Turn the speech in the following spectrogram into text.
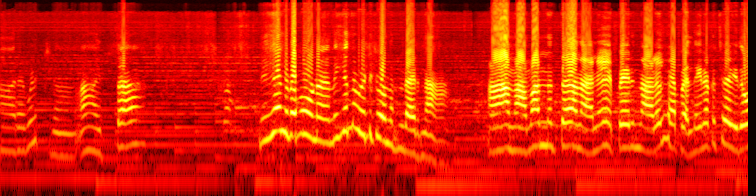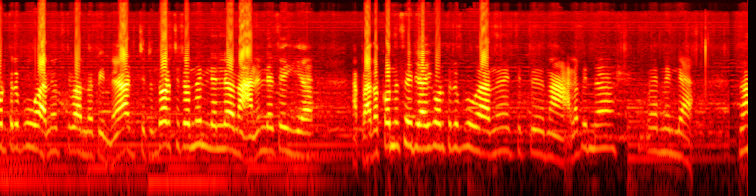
ആരാ വിളിച്ചു ആ ഇത്താ. നീ എങ്ങനെ പോണേ? നീ ഇന്ന് വീട്ടിലേക്ക് വന്നിട്ടുണ്ടായിരുന്നാ? ആ നാ വന്നിട്ട് ഞാനേ പെരുന്നാളല്ലേ അപ്പൊ എന്തെങ്കിലുമൊക്കെ ചെയ്ത് കൊടുത്തിട്ട് പോവാന്ന് വെച്ചിട്ട് വന്നു. പിന്നെ അടിച്ചിട്ടും തുടച്ചിട്ടൊന്നും ഇല്ലല്ലോ. ഞാനല്ലേ ചെയ്യാ. അപ്പൊ അതൊക്കെ ഒന്ന് ശരിയാക്കി കൊടുത്തിട്ട് പോവാന്ന് വെച്ചിട്ട് നാളെ പിന്നെ വരുന്നില്ല. ആ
